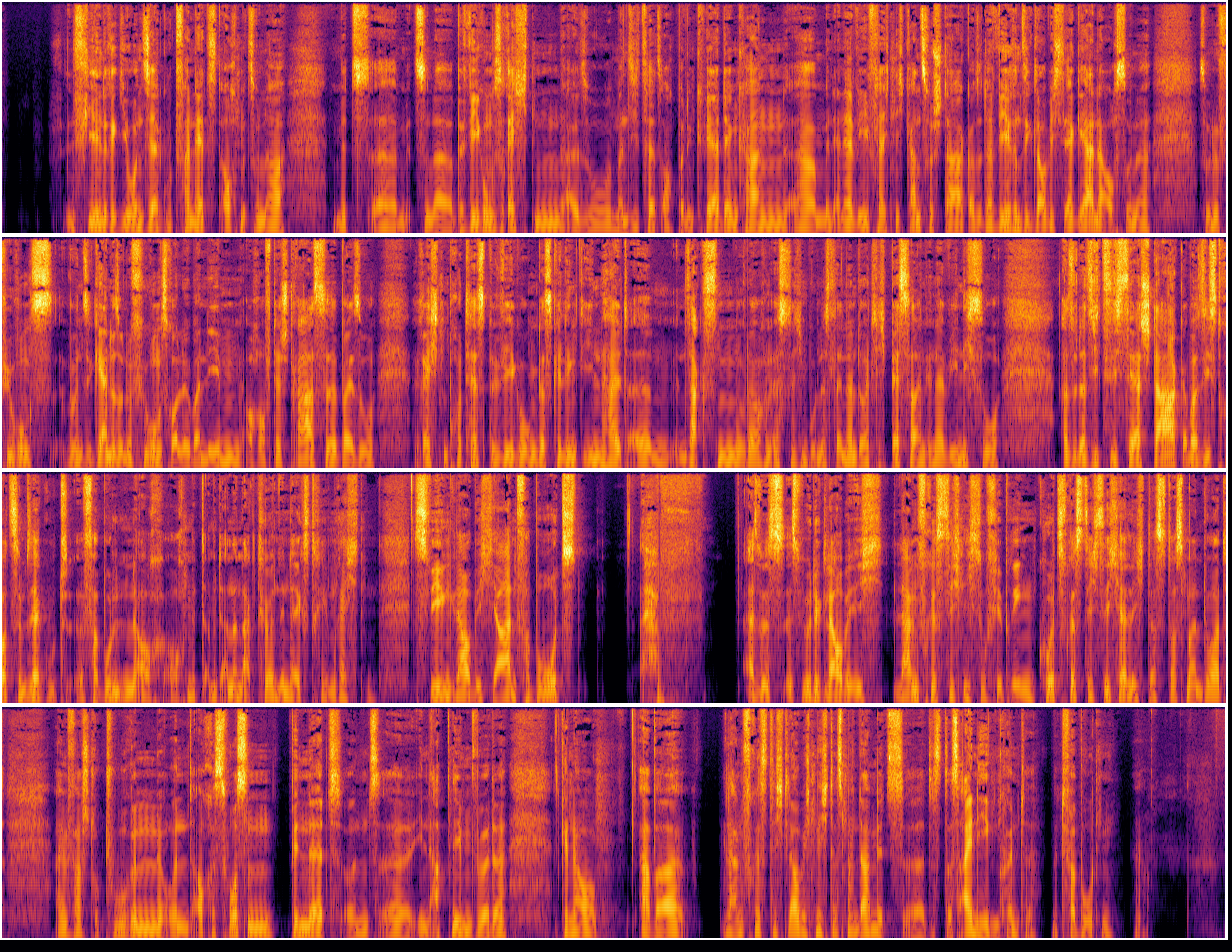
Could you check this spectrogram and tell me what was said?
in vielen Regionen sehr gut vernetzt, auch mit so einer mit, äh, mit so einer Bewegungsrechten. Also man sieht es jetzt auch bei den Querdenkern ähm, in NRW vielleicht nicht ganz so stark. Also da wären sie, glaube ich, sehr gerne auch so eine so eine Führungs würden sie gerne so eine Führungsrolle übernehmen, auch auf der Straße bei so rechten Protestbewegungen. Das gelingt ihnen halt ähm, in Sachsen oder auch in östlichen Bundesländern deutlich besser, in NRW nicht so. Also da sieht sie sich sehr stark, aber sie ist trotzdem sehr gut äh, verbunden auch auch mit mit anderen Akteuren in der extremen Rechten. Deswegen glaube ich, ja, ein Verbot also es, es würde, glaube ich, langfristig nicht so viel bringen. Kurzfristig sicherlich, dass, dass man dort einfach Strukturen und auch Ressourcen bindet und äh, ihn abnehmen würde. Genau. Aber langfristig glaube ich nicht, dass man damit äh, das, das einhegen könnte mit Verboten. Ja.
